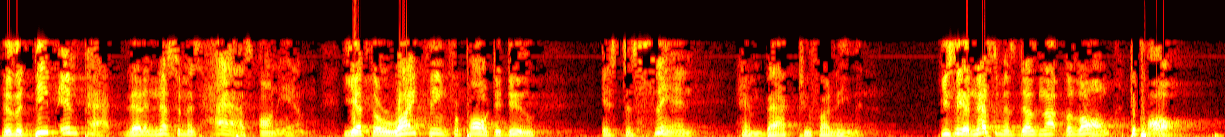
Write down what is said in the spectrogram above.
There's a deep impact that Onesimus has on him. Yet the right thing for Paul to do is to send him back to Philemon. You see, Onesimus does not belong to Paul.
